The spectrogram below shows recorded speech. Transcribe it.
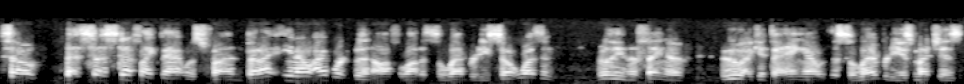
so that, so stuff like that was fun. But I, you know, I've worked with an awful lot of celebrities, so it wasn't really the thing of, ooh, I get to hang out with the celebrity as much as,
